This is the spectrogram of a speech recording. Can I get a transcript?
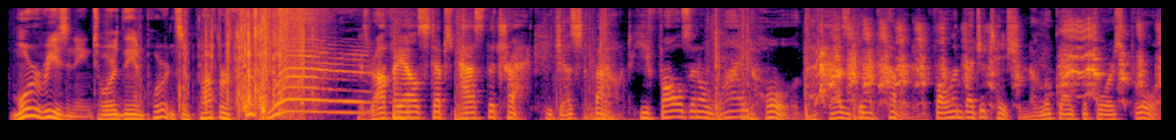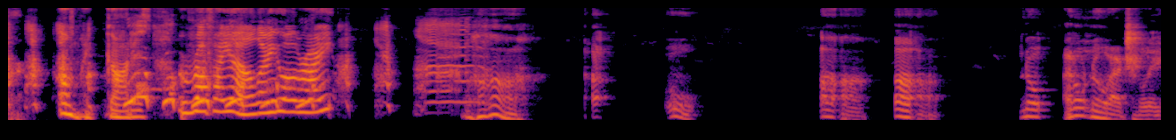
more reasoning toward the importance of proper footwear. as Raphael steps past the track he just found, he falls in a wide hole that has been covered in fallen vegetation to look like the forest floor. Oh my goddess. Raphael, are you alright? Ah. Uh, oh. Uh-uh. No, I don't know actually.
